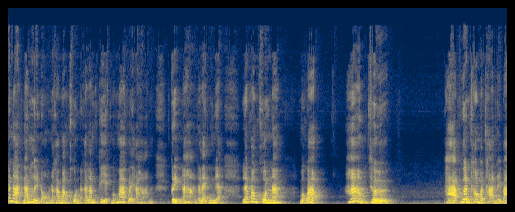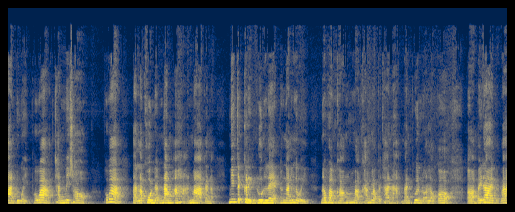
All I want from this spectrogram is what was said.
ขนาดนั้นเลยเนาะนะคะ บางคนนะคะรังเกียจมากๆเลยอาหารกลิ่นอาหารอะไรพวกเนี้ย และบางคนนะ บอกว่าห้ามเธอ พาเพื่อนเข้ามาทานในบ้านด้วย เพราะว่าฉันไม่ชอบ เพราะว่าแต่ละคนน่ะนำอาหารมากันน่ะ มีแต่กลิ่นรุนแรงทั้งนั้นเลยเนาะบางครั้งบางครั้งเราไปทานอาหารบ้านเพื่อนเนาะเราก็ไม่ได้แบบว่า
